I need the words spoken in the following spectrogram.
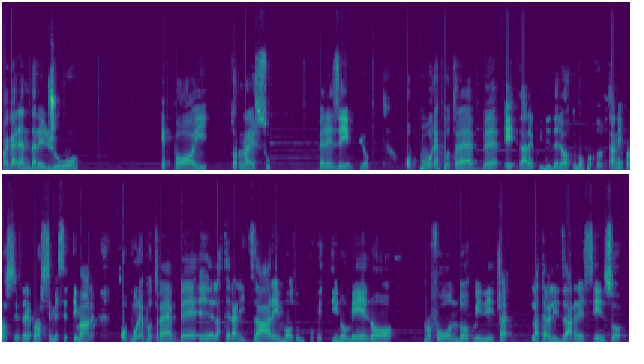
magari andare giù e poi tornare su, per esempio. Oppure potrebbe, e dare quindi delle ottime opportunità prossimi, nelle prossime settimane, oppure potrebbe eh, lateralizzare in modo un pochettino meno profondo, quindi cioè lateralizzare nel senso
